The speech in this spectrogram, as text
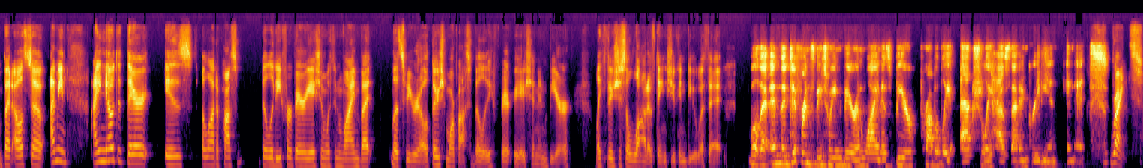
but also, I mean, I know that there is a lot of possibility for variation within wine, but let's be real, there's more possibility for variation in beer. Like there's just a lot of things you can do with it. Well, that and the difference between beer and wine is beer probably actually has that ingredient in it. Right.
